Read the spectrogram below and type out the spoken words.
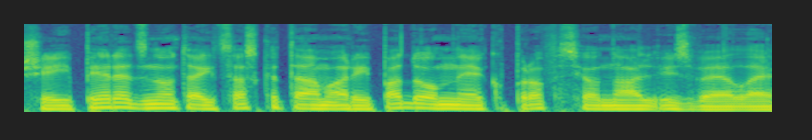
Šī pieredze noteikti saskatām arī padomnieku profesionāļu izvēlē.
